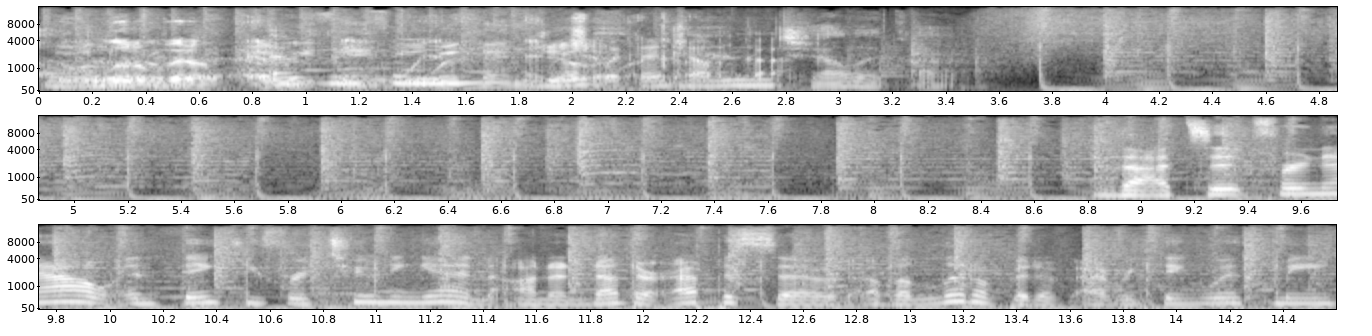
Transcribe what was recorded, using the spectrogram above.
a little, little bit of everything, everything with, Angelica. Angelica. Angelica. That's it for now, and thank you for tuning in on another episode of A Little Bit of Everything with me.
